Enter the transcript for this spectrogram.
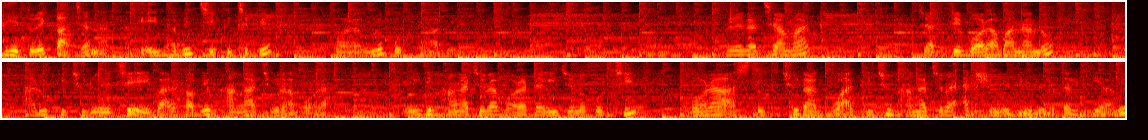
ভেতরে কাঁচা না থাকে। এইভাবে চেপে চেপে বড়াগুলো করতে হবে। হয়ে গেছে আমার চারটে বড়া বানানো। আরও কিছু রয়েছে। এবার হবে ভাঙা চোরা বড়া। এই যে ভাঙা চোরা বড়াটা এই জন্য করছি। বড়া, আস্ত কিছু রাখব আর কিছু ভাঙা চোরা একসঙ্গে দিয়ে দেবো। তাহলে কী হবে?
